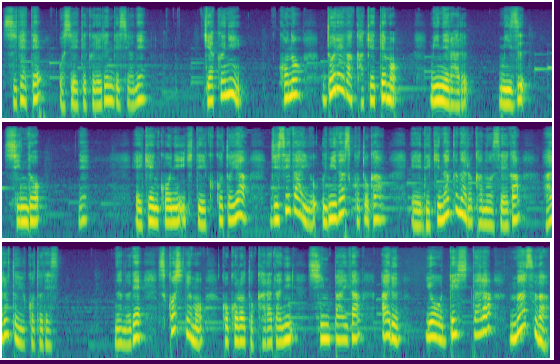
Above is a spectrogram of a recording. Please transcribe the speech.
全て教えてくれるんですよね。逆にこのどれが欠けてもミネラル水振動ね。え健康に生きていくことや次世代を生み出すことができなくなる可能性があるということです。なので少しでも心と体に心配があるようでしたらまずは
